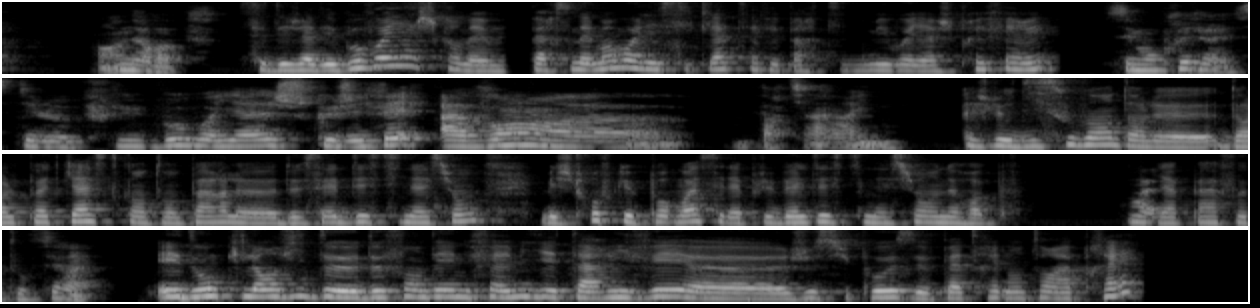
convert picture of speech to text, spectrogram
En Europe. C'est déjà des beaux voyages quand même. Personnellement, moi, les Cyclades, ça fait partie de mes voyages préférés. C'est mon préféré. C'était le plus beau voyage que j'ai fait avant euh, de partir à la Réunion. Je le dis souvent dans le, dans le podcast quand on parle de cette destination, mais je trouve que pour moi, c'est la plus belle destination en Europe. Il n'y a pas photo. C'est vrai. Et donc l'envie de, fonder une famille est arrivée, euh, je suppose, pas très longtemps après.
